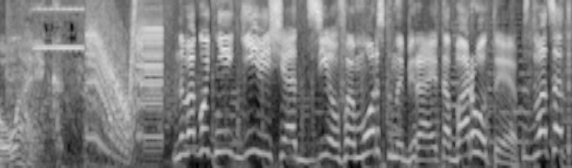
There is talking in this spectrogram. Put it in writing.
Лайк. Новогоднее гивище от DFM Орск набирает обороты. С 20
